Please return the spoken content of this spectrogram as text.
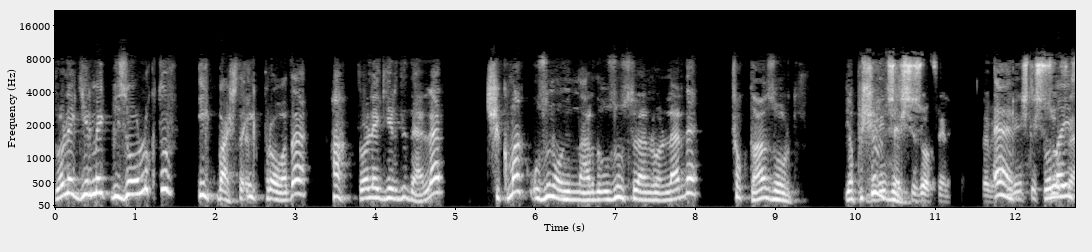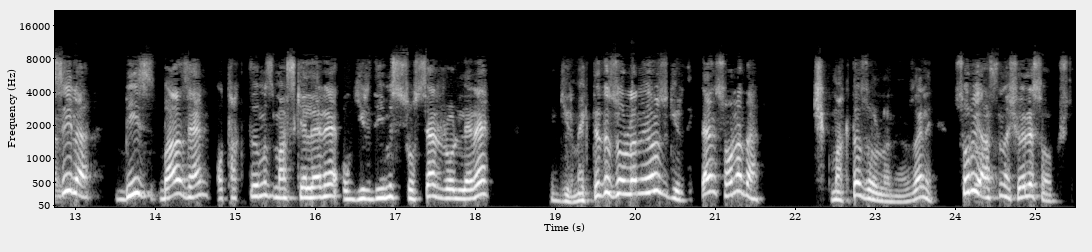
Role girmek bir zorluktur. İlk başta, ilk provada ha role girdi derler. Çıkmak uzun oyunlarda, uzun süren rollerde çok daha zordur. Yapışır Bilinçli şizofreni. Tabii. Evet. Bilinçli şizofreni. Dolayısıyla biz bazen o taktığımız maskelere, o girdiğimiz sosyal rollere girmekte de zorlanıyoruz. Girdikten sonra da çıkmakta zorlanıyoruz. Hani soruyu aslında şöyle sormuştum.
